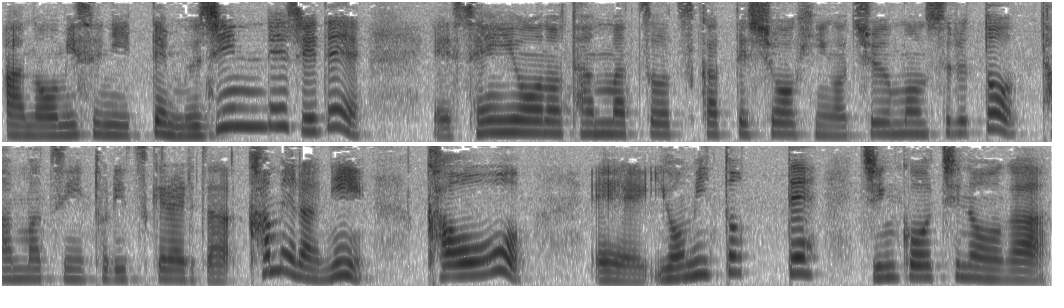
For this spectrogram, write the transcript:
あのお店に行って無人レジで、えー専用の端末を使って商品を注文すると端末に取り付けられたカメラに顔を、えー読み取って人工知能が、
